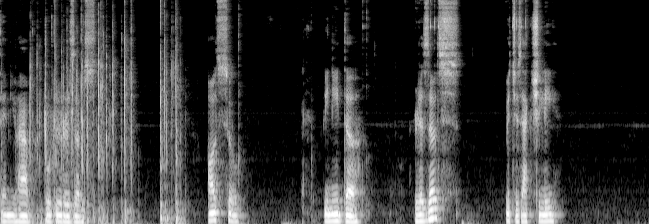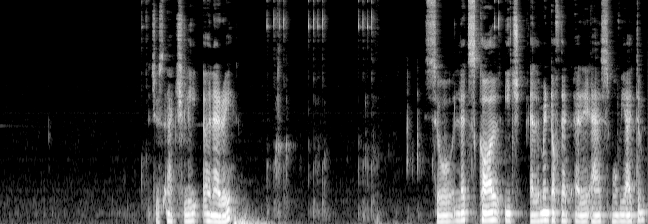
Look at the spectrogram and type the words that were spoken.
Then you have total results. Also we need the results which is actually which is actually an array so let's call each element of that array as movie item.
